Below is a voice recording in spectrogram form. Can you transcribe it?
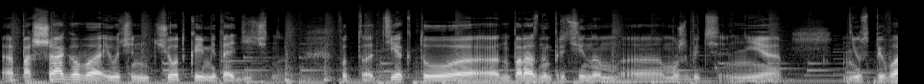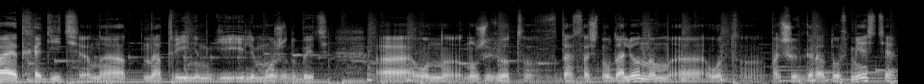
а, пошагово и очень четко и методично. Вот те, кто ну, по разным причинам, может быть, не не успевает ходить на, на тренинги или, может быть, э, он ну, живет в достаточно удаленном э, от больших городов месте,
